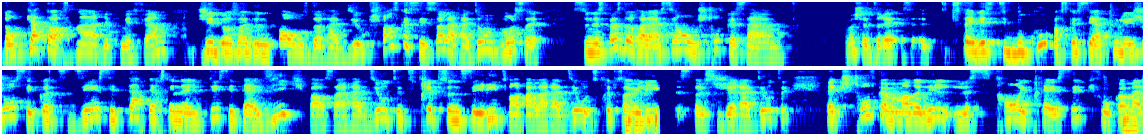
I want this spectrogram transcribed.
donc 14 ans à rythme FM. J'ai besoin d'une pause de radio. je pense que c'est ça, la radio. Moi, c'est une espèce de relation où je trouve que ça, moi, je te dirais, tu t'investis beaucoup parce que c'est à tous les jours, c'est quotidien, c'est ta personnalité, c'est ta vie qui passe à la radio. Tu, sais, tu tripes sur une série, tu vas en parler à la radio. Tu tripes sur un livre, c'est un sujet radio. Tu sais. Fait que je trouve qu'à un moment donné, le citron est pressé, puis il faut comme aller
